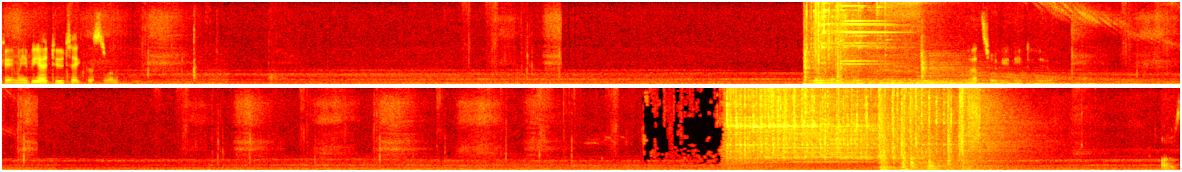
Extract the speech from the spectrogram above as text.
Okay, maybe I do take this one. That's what you need to do. I was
